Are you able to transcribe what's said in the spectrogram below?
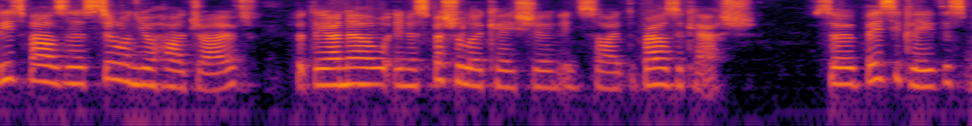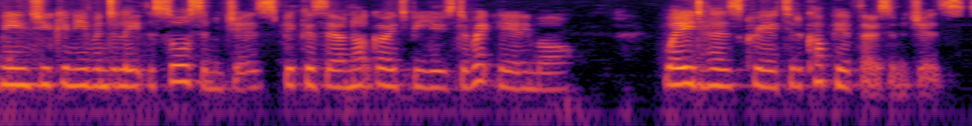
These files are still on your hard drive but they are now in a special location inside the browser cache. So basically this means you can even delete the source images because they are not going to be used directly anymore. Wade has created a copy of those images.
